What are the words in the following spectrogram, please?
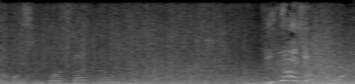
I'm on Sinclair's back now? You guys are hard.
